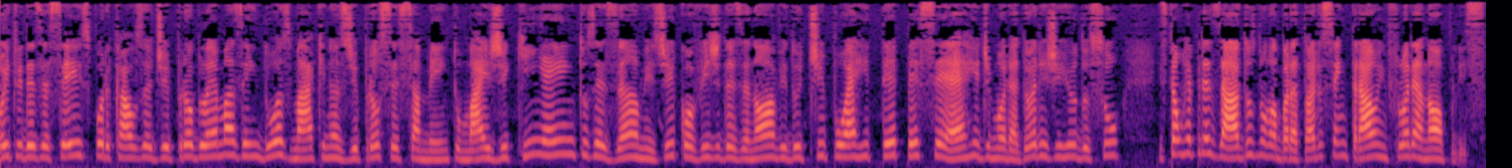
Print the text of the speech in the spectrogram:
8 e 16, por causa de problemas em duas máquinas de processamento, mais de 500 exames de Covid-19 do tipo RT-PCR de moradores de Rio do Sul estão represados no Laboratório Central em Florianópolis.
